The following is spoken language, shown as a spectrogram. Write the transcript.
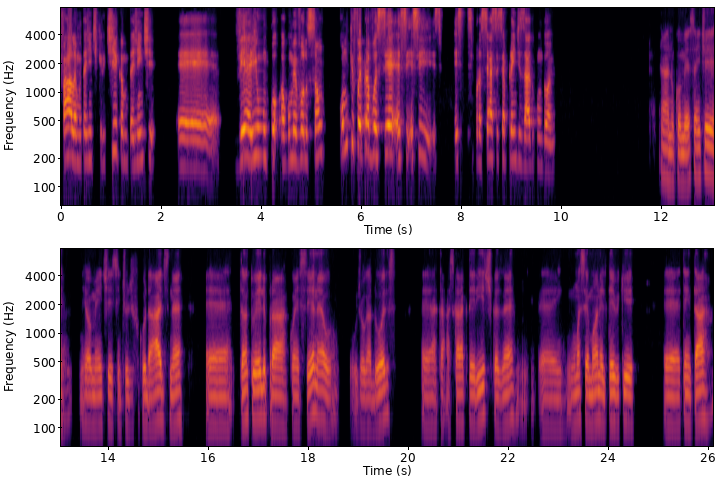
fala, muita gente critica, muita gente é, vê aí um, alguma evolução. Como que foi para você esse, esse, esse, esse, processo, esse aprendizado com o Dome? Ah, no começo a gente realmente sentiu dificuldades, né? É, tanto ele para conhecer, né, o, os jogadores, é, as características, né? É, em uma semana ele teve que é, tentar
